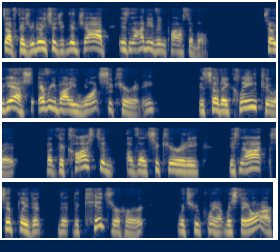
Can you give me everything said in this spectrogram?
stuff, because you're doing such a good job, is not even possible. So, yes, everybody wants security. And so they cling to it. But the cost of, of the security is not simply that, that the kids are hurt, which you point out, which they are.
